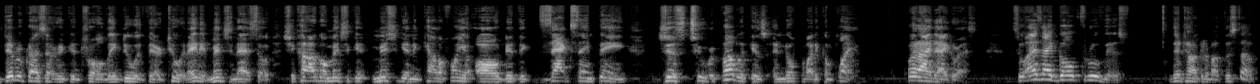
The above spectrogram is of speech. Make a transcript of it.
Democrats are in control, they do it there too. And they didn't mention that. So Chicago, Michigan, Michigan, and California all did the exact same thing, just to Republicans, and nobody complained. But I digress. So as I go through this, they're talking about this stuff.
